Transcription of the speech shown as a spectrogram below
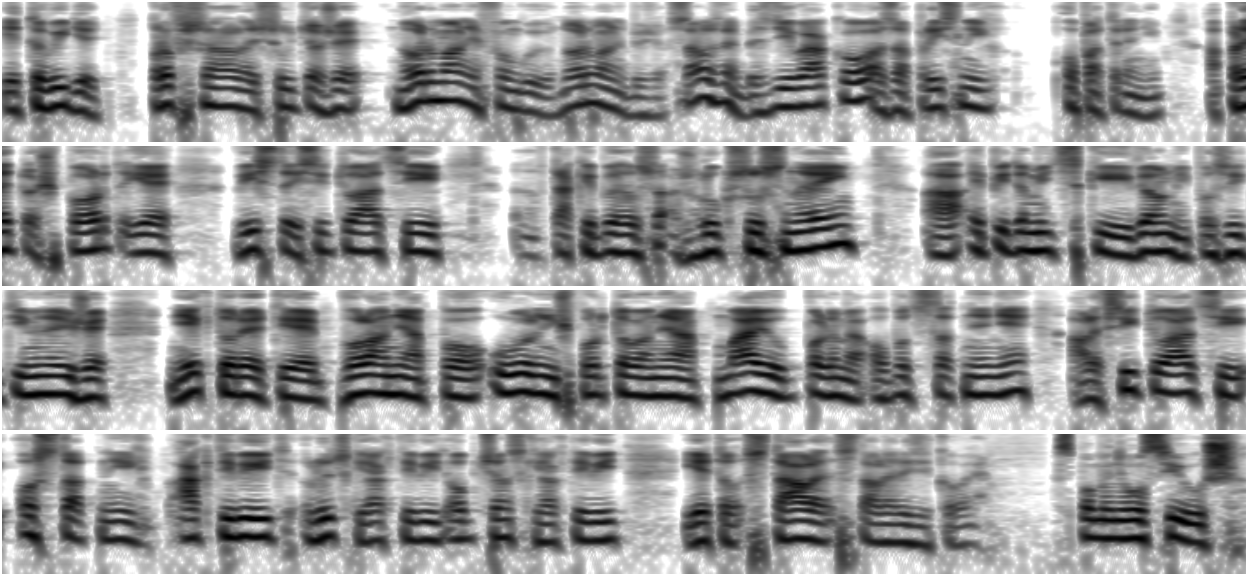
Je to vidieť. Profesionálne súťaže normálne fungujú, normálne bežia. Samozrejme bez divákov a za prísnych opatrení. A preto šport je v istej situácii v takej až luxusnej a epidemicky veľmi pozitívnej, že niektoré tie volania po uvoľnení športovania majú podľa mňa opodstatnenie, ale v situácii ostatných aktivít, ľudských aktivít, občanských aktivít je to stále, stále rizikové. Spomenul si už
